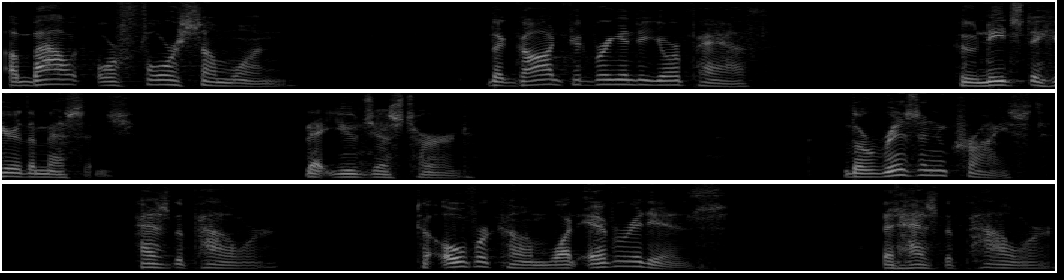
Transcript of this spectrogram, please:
about or for someone that God could bring into your path who needs to hear the message that you just heard. The risen Christ has the power to overcome whatever it is that has the power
